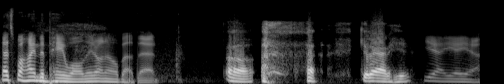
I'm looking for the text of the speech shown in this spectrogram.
That's behind the paywall; they don't know about that. Oh, get out of here. Yeah, yeah, yeah.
